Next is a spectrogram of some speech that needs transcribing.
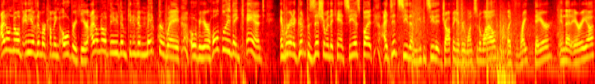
I don't know if any of them are coming over here. I don't know if any of them can even make their way over here. Hopefully they can't, and we're in a good position where they can't see us, but I did see them. You can see that dropping every once in a while, like right there in that area.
